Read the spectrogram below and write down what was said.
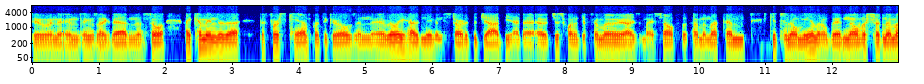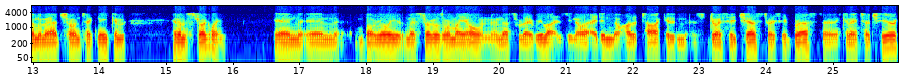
to, and and things like that, and so I come into the the first camp with the girls, and I really hadn't even started the job yet. I, I just wanted to familiarize myself with them and let them get to know me a little bit, and all of a sudden I'm on the mat showing technique, and and I'm struggling and and but really my struggles were my own and that's what i realized you know i didn't know how to talk. I didn't do i say chest? Do i say breast? Uh, can i touch here?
